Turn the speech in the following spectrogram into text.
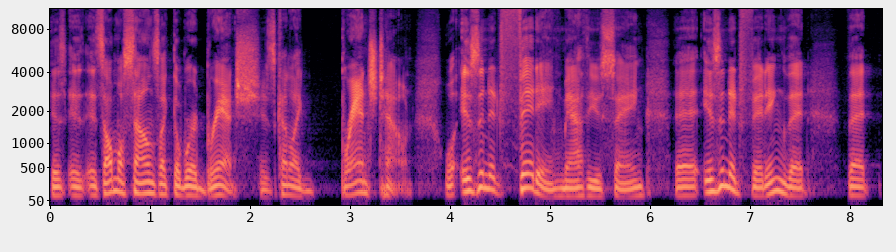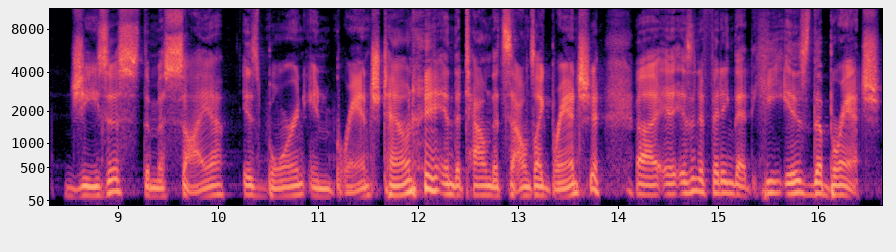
is, it almost sounds like the word branch. It's kind of like branch town. Well, isn't it fitting, Matthew's saying, uh, isn't it fitting that that Jesus, the Messiah, is born in Branchtown, in the town that sounds like Branch. Uh, isn't it fitting that he is the branch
